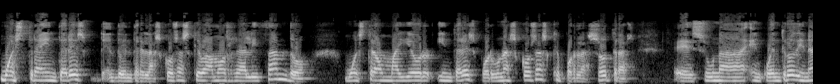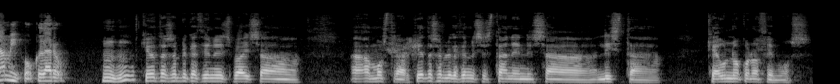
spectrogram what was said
muestra interés de, entre las cosas que vamos realizando, muestra un mayor interés por unas cosas que por las otras. Es un encuentro dinámico, claro. ¿Qué otras aplicaciones vais a, a mostrar? ¿Qué otras aplicaciones están en esa lista que aún no conocemos?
